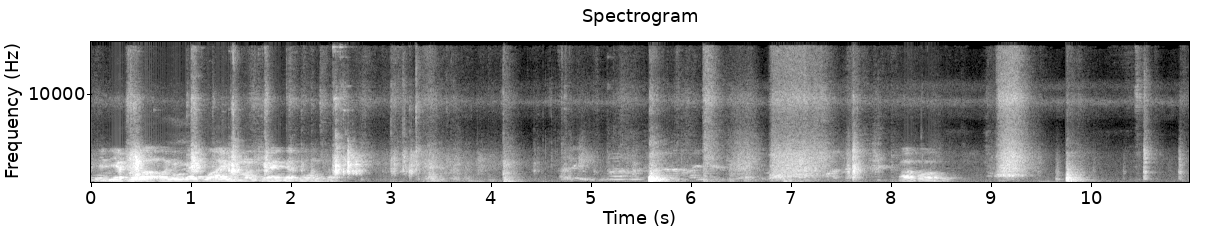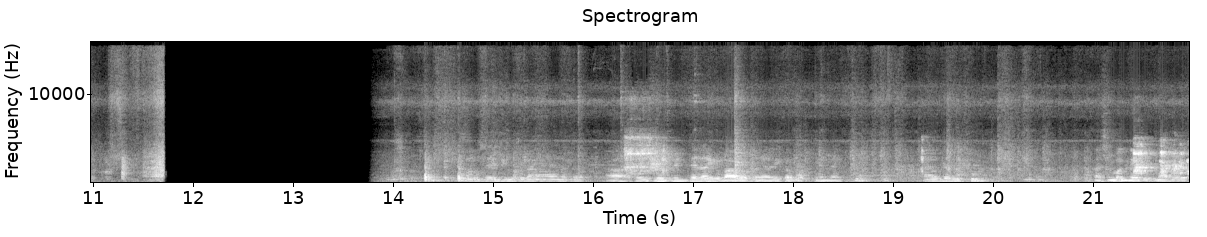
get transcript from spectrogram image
Pwede po, uning guy po ay mag-grinder po ang Opo, opo. Saving ko lang yan. Ano? Ah, pwede lang yung bago ko na rin kabok niya na. Ang galing. Kasi magnetic na rin.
